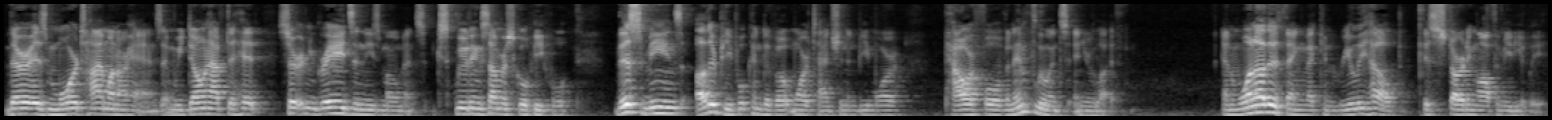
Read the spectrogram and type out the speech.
there is more time on our hands and we don't have to hit certain grades in these moments, excluding summer school people, this means other people can devote more attention and be more powerful of an influence in your life. And one other thing that can really help is starting off immediately.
